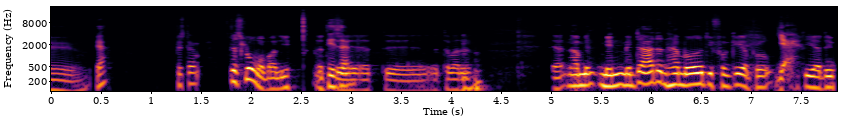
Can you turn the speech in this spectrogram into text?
Øh, ja, bestemt. Det slog mig bare lige, at, Det er sandt. øh, at, øh, at der var det. Mhm. Ja, nå, men, men, men der er den her måde, de fungerer på. Ja. Det er det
